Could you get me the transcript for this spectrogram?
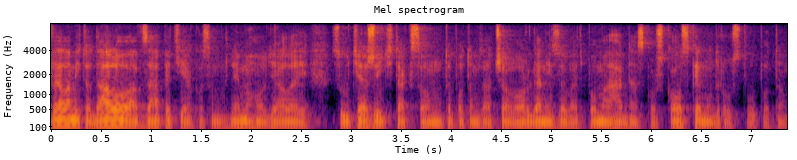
veľa mi to dalo a v zápäti, ako som už nemohol ďalej súťažiť, tak som to potom začal organizovať, pomáhať na skôr školskému družstvu, potom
